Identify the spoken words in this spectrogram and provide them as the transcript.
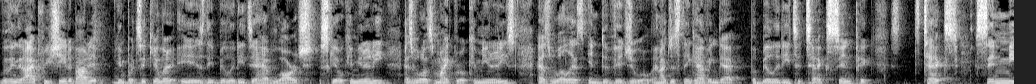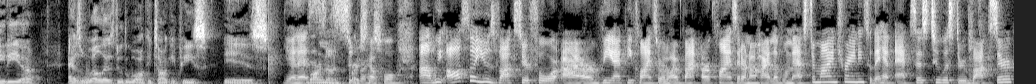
the thing that I appreciate about it in particular is the ability to have large scale community as well as micro communities as well as individual. And I just think having that ability to text, send pic, text, send media. As well as do the walkie-talkie piece is Yeah, that's bar none super priceless. helpful. Um, we also use Voxer for our VIP clients or our, our clients that are on our high level mastermind training, so they have access to us through Voxer.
